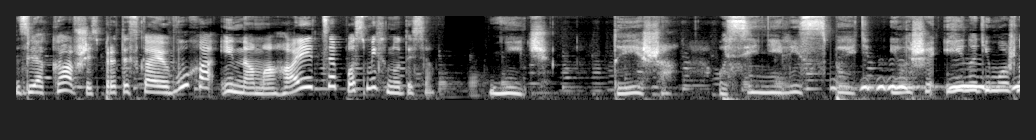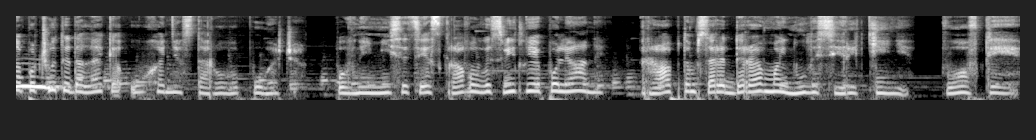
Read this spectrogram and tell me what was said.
Злякавшись, притискає вуха і намагається посміхнутися. Ніч, тиша, осінній ліс спить, і лише іноді можна почути далеке ухання старого пугача. Повний місяць яскраво висвітлює поляни. Раптом серед дерев майнули сірі тіні. Вовки.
